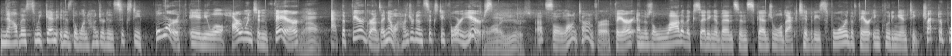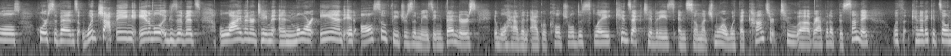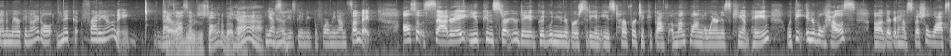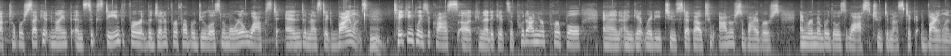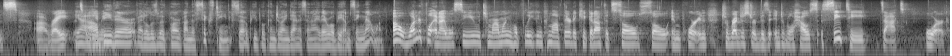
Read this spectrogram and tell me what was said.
Now, this weekend, it is the 164th annual Harwinton Fair Wow. at the fairgrounds. I know, 164 years. It's a lot of years. That's a long time for a fair, and there's a lot of exciting events and scheduled activities for the fair, including antique tractor pulls, horse events, wood chopping, animal exhibits, live entertainment, and more. And it also features amazing vendors. It will have an agricultural display, kids' activities, and so much more. With a concert to uh, wrap it up this Sunday with Connecticut's own and American Idol, Nick Fradiani. That's Kara, awesome. we were just talking about yeah. that. Yeah, yeah, so he's going to be performing on Sunday. Also, Saturday, you can start your day at Goodwin University in East Hartford to kick off a month long awareness campaign with the Interval House. Uh, they're going to have special walks October 2nd, 9th, and 16th for the Jennifer Farber-Dulos Memorial Walks to End Domestic Violence, taking place across uh, Connecticut. So put on your purple and, and get ready to step out to honor survivors and remember those lost to domestic violence, uh, right? It's Yeah, I'll be there at Elizabeth Park on the 16th, so people can join Dennis and I there. We'll be emceeing that one. Oh, wonderful. And I will see you tomorrow morning. Hopefully, you can come off there to kick it off. It's so, so important to register. Visit intervalhousect.org.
